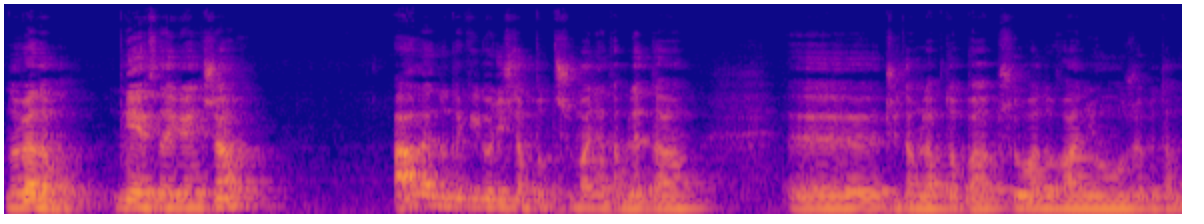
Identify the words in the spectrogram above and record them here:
No wiadomo, nie jest największa, ale do takiego gdzieś tam podtrzymania tableta yy, czy tam laptopa przy ładowaniu, żeby tam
